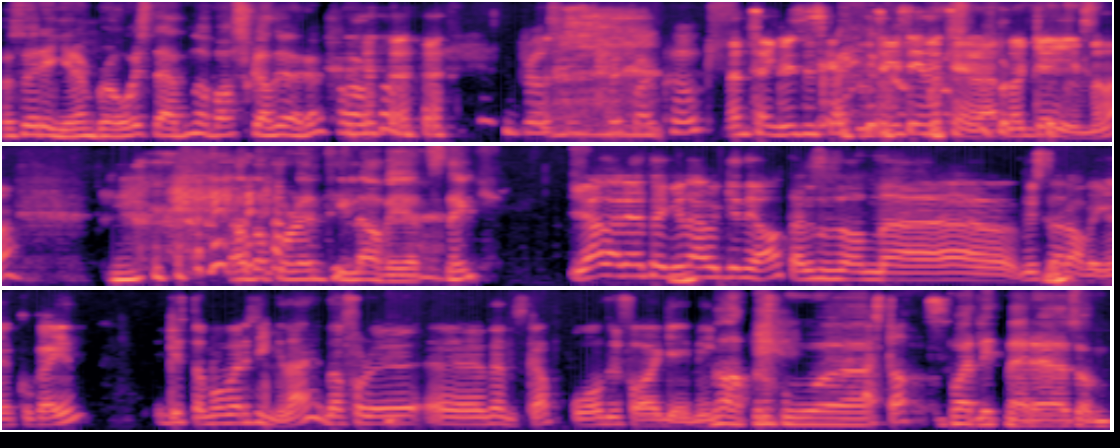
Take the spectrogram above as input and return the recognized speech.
Og så ringer en bro isteden, og hva skal du gjøre? Bros before cokes. Men tenk hvis de, skal, tenk hvis de inviterer deg til å game, da. Ja, da får du en til avhengighetsstenk. Ja, det er det jeg tenker. Det er jo genialt. Det er liksom sånn, uh, hvis du er avhengig av kokain, gutta må bare ringe deg. Da får du eh, vennskap, og du får gaming. Men apropos eh, på et litt mer eh, sånn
